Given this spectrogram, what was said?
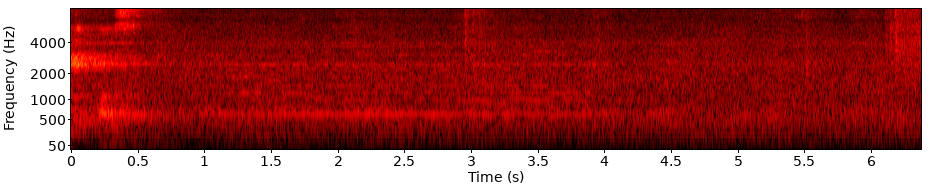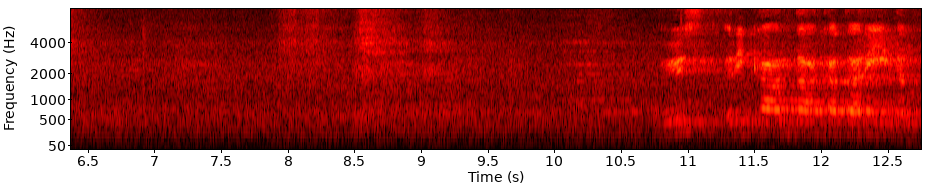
di riposo. Just Riccarda Catarina.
